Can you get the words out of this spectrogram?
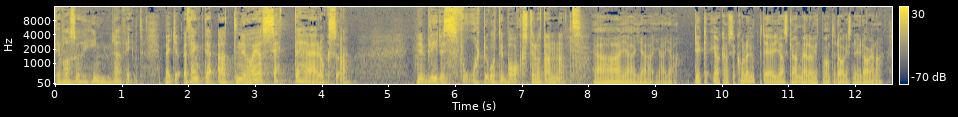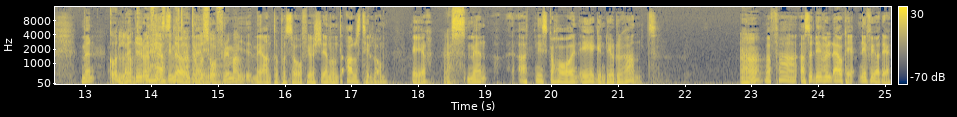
Det var så himla fint. Men jag, Jag tänkte att nu har jag sett det här också. Nu blir det svårt att gå tillbaks till något annat. ja, ja, ja, ja, ja. Det, jag kanske kollar upp det. Jag ska anmäla mitt barn till dagis nu i dagarna. Men, Kolla, men du, det här finns det mycket antroposofer i Malmö? med antroposof. Jag känner inte alls till dem, er. Yes. Men att ni ska ha en egen deodorant. Ja. Vad fan? Alltså det är väl, okej, ni får göra det.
